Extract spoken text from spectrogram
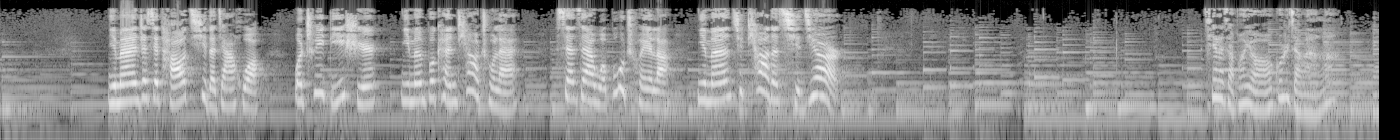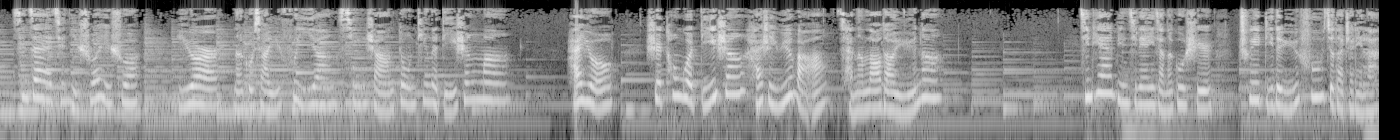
你们这些淘气的家伙！我吹笛时，你们不肯跳出来；现在我不吹了，你们却跳得起劲儿。”亲爱的小朋友，故事讲完了，现在请你说一说，鱼儿能够像渔夫一样欣赏动听的笛声吗？还有。是通过笛声还是渔网才能捞到鱼呢？今天冰淇淋一讲的故事《吹笛的渔夫》就到这里啦，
